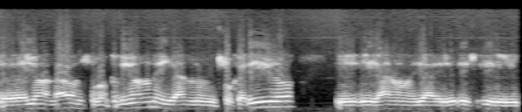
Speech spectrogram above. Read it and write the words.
eh, ellos han dado sus opiniones y han sugerido y, y,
